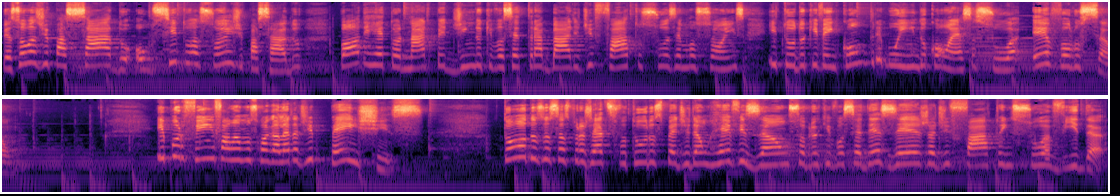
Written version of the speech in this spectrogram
Pessoas de passado ou situações de passado podem retornar pedindo que você trabalhe de fato suas emoções e tudo que vem contribuindo com essa sua evolução. E por fim, falamos com a galera de peixes. Todos os seus projetos futuros pedirão revisão sobre o que você deseja de fato em sua vida.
